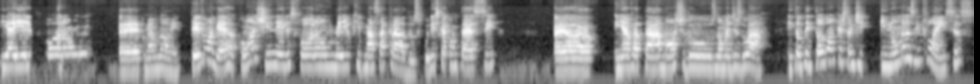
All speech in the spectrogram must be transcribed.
e aí eles foram. É, como é o nome? Teve uma guerra com a China e eles foram meio que massacrados. Por isso que acontece é, em Avatar a morte dos nômades do ar. Então, tem toda uma questão de inúmeras influências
